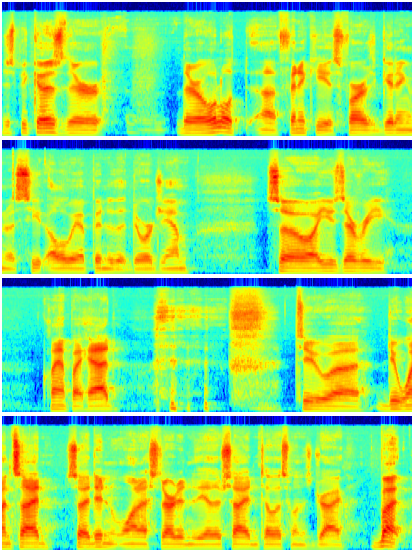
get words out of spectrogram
just because they're they're a little uh, finicky as far as getting the seat all the way up into the door jamb. So I used every clamp I had to uh, do one side. So I didn't want to start into the other side until this one's dry. But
